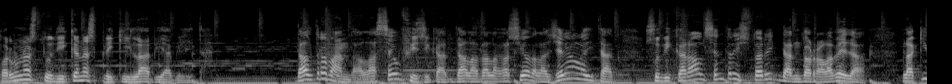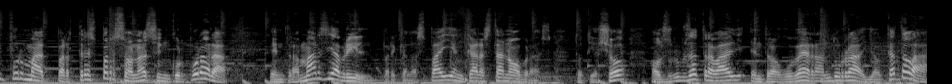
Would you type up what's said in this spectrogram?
per un estudi que n'expliqui la viabilitat. D'altra banda, la seu física de la delegació de la Generalitat s'ubicarà al centre històric d'Andorra la Vella. L'equip format per tres persones s'incorporarà entre març i abril, perquè l'espai encara està en obres. Tot i això, els grups de treball entre el govern andorrà i el català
